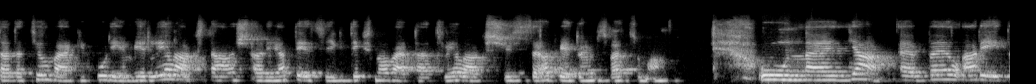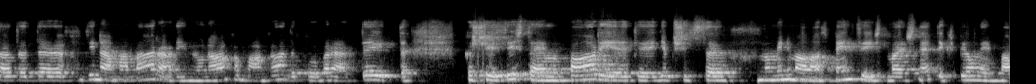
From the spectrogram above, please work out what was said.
tātad cilvēki, kuriem ir lielāks stāžs, arī attiecīgi tiks novērtēts lielāks šis atvietojums vecumā. Un, eh, jā, eh, vēl arī tātad, eh, zināmā mērā arī no nākamā gada, ko varētu teikt, ka šī sistēma pāriet, ja šis no minimālās pensijas vairs netiks pilnībā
